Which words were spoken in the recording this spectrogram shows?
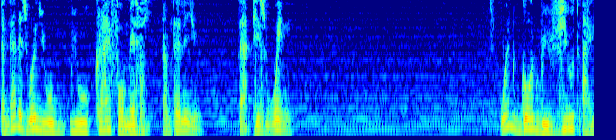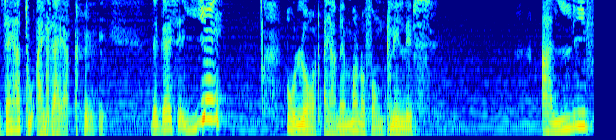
And that is when you you cry for mercy. I'm telling you. That is when when God revealed Isaiah to Isaiah, the guy said, Yea, oh Lord, I am a man of unclean lips. I live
